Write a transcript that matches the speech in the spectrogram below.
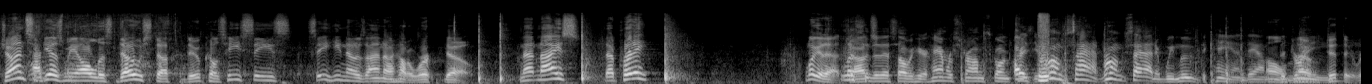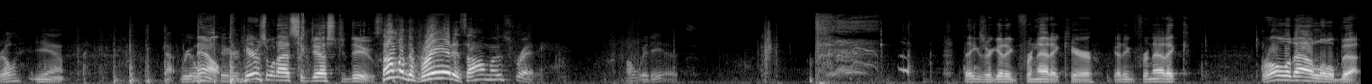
Johnson gives me all this dough stuff to do because he sees, see, he knows I know how to work dough. Isn't that nice? That pretty? Look at that, Listen Johnson. to this over here. Hammerstrom's going oh, crazy. Wrong side, wrong side, and we moved the can down Oh, the no, drain. did they really? Yeah. Got real Now, scared. here's what I suggest you do. Some of the bread is almost ready. Oh, it is. Things are getting frenetic here, getting frenetic. Roll it out a little bit,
